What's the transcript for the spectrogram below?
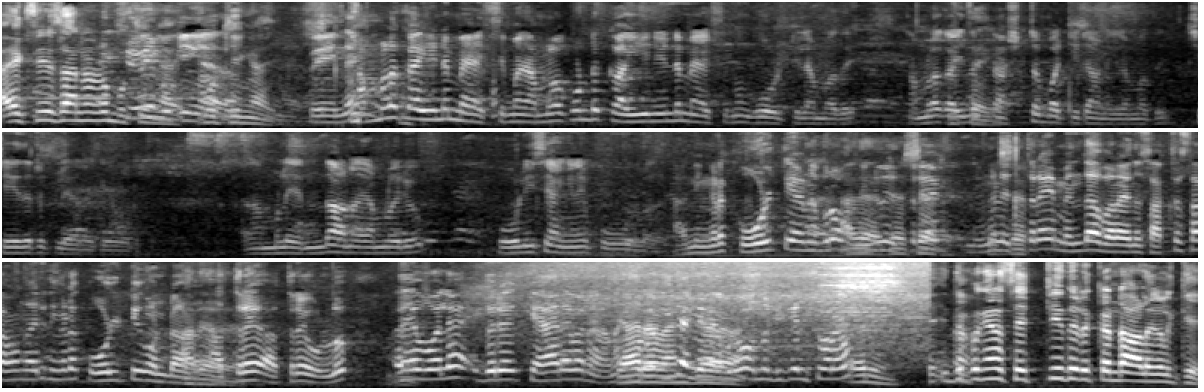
എക്സീസ് ആനോട് ബുക്കിംഗ് ആയി. ബുക്കിംഗ് ആയി. പിന്നെ? നമ്മളെ കയ്യിന്റെ മാക്സിമം നമ്മളെ കൊണ്ട് കയ്യിന്റെ മാക്സിമം ക്വാളിറ്റി നമ്മളത്. നമ്മളെ കയ്യിൽ നിന്ന് നഷ്ടം പറ്റിയിട്ടാണെങ്കിൽ നമ്മളത് ചെയ്തിട്ട് ക്ലിയർ ആക്കി കൊടുക്കും നമ്മൾ എന്താണ് നമ്മളൊരു പോളിസി അങ്ങനെ പോകുള്ളത് അത് നിങ്ങളുടെ ക്വാളിറ്റിയാണ് ബ്രോ നിങ്ങൾ ഇത്രയും നിങ്ങൾ ഇത്രയും എന്താ പറയുന്നത്? സക്സസ് ആവാൻ കാര്യം നിങ്ങളുടെ ക്വാളിറ്റി കൊണ്ടാണ്. അത്രേ അത്രേ ഉള്ളൂ. അതേപോലെ ഇതൊരു ഇതിപ്പോ ഇങ്ങനെ സെറ്റ് ചെയ്തെടുക്കേണ്ട ആളുകൾക്ക്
